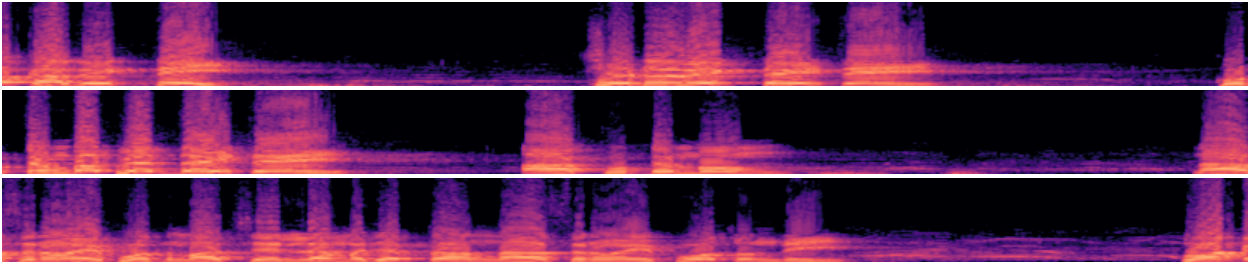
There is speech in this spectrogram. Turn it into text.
ఒక వ్యక్తి చెడు వ్యక్తి అయితే కుటుంబ పెద్ద అయితే ఆ కుటుంబం నాశనం అయిపోతుంది. మా చెల్లెమ్మ చెప్తా నాశనం అయిపోతుంది. ఒక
